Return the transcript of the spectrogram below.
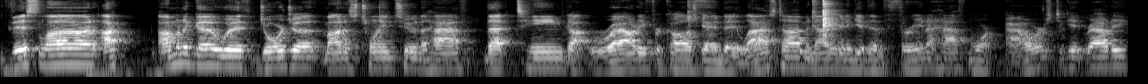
This line, I I'm gonna go with Georgia minus 22 and a half. That team got rowdy for college game day last time, and now you're gonna give them three and a half more hours to get rowdy.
